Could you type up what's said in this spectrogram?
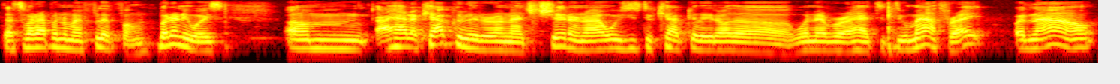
that's what happened to my flip phone. But anyways, um, I had a calculator on that shit, and I always used to calculate all the whenever I had to do math, right? But now,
